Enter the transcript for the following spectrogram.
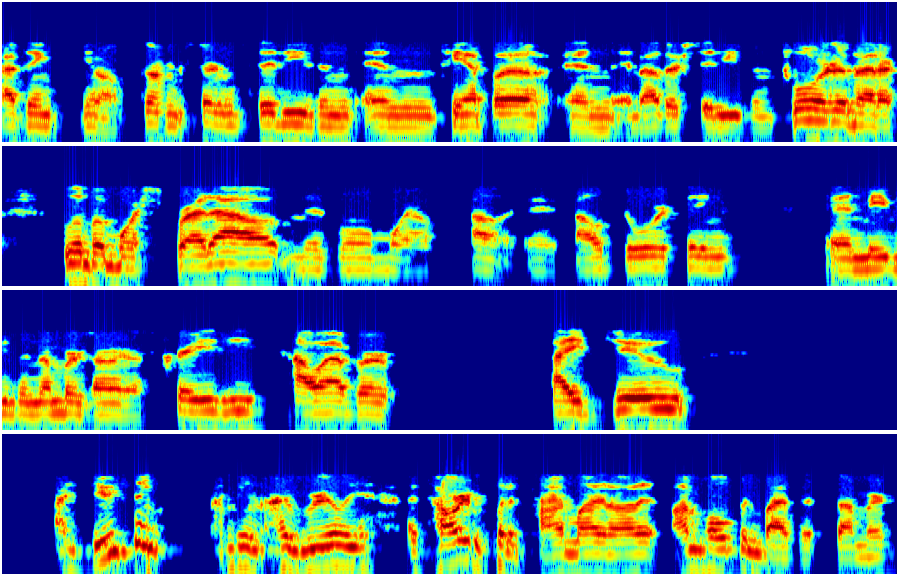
I think you know certain certain cities in, in Tampa and, and other cities in Florida that are a little bit more spread out and there's a little more out, out, outdoor things, and maybe the numbers aren't as crazy. However, I do, I do think. I mean, I really. It's hard to put a timeline on it. I'm hoping by the summer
